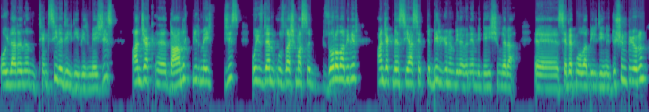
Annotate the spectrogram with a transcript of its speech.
oylarının temsil edildiği bir meclis. Ancak e, dağınık bir meclis. O yüzden uzlaşması zor olabilir. Ancak ben siyasette bir günün bile önemli değişimlere e, sebep olabildiğini düşünüyorum.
